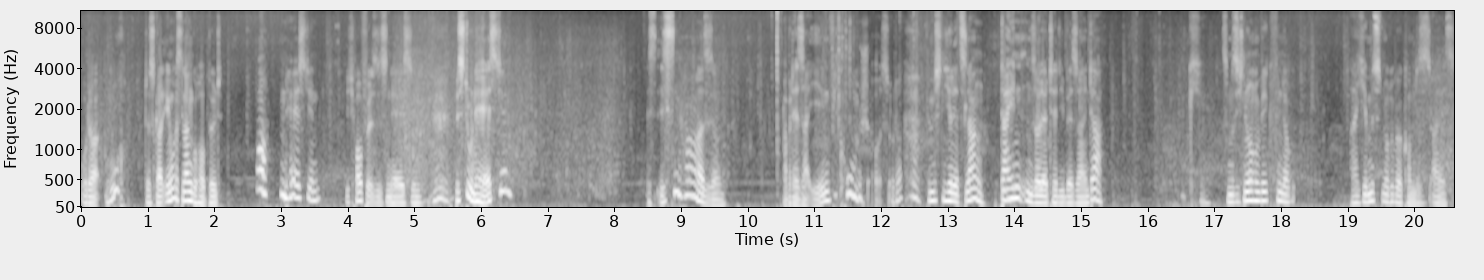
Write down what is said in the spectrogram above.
Oder, huch, da ist gerade irgendwas langgehoppelt. Oh, ein Häschen. Ich hoffe, es ist ein Häschen. Bist du ein Häschen? Es ist ein Hase. Aber der sah irgendwie komisch aus, oder? Wir müssen hier jetzt lang. Da hinten soll der Teddybär sein. Da. Okay. Jetzt muss ich nur noch einen Weg finden. Ah, hier müssten wir rüberkommen. Das ist Eis.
